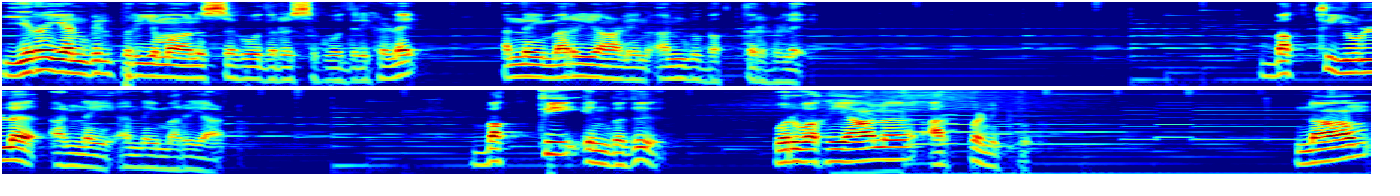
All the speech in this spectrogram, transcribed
இறை அன்பில் பிரியமான சகோதர சகோதரிகளே அன்னை மரியாளின் அன்பு பக்தர்களே. பக்தியுள்ள அன்னை அன்னை மரியாள். பக்தி என்பது ஒரு வகையான அர்ப்பணிப்பு. நாம்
